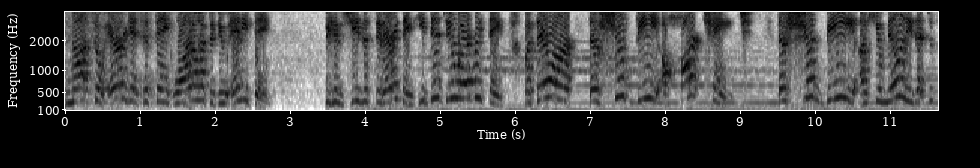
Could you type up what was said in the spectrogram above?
not so arrogant to think, well, I don't have to do anything because Jesus did everything. He did do everything. But there are there should be a heart change. There should be a humility that just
